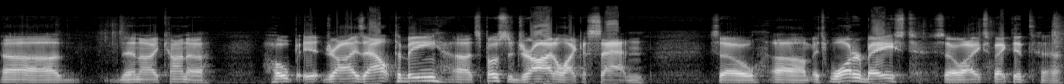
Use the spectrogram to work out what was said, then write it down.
uh, than I kind of hope it dries out to be. Uh, it's supposed to dry to like a satin. So um, it's water based, so I expect it to,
